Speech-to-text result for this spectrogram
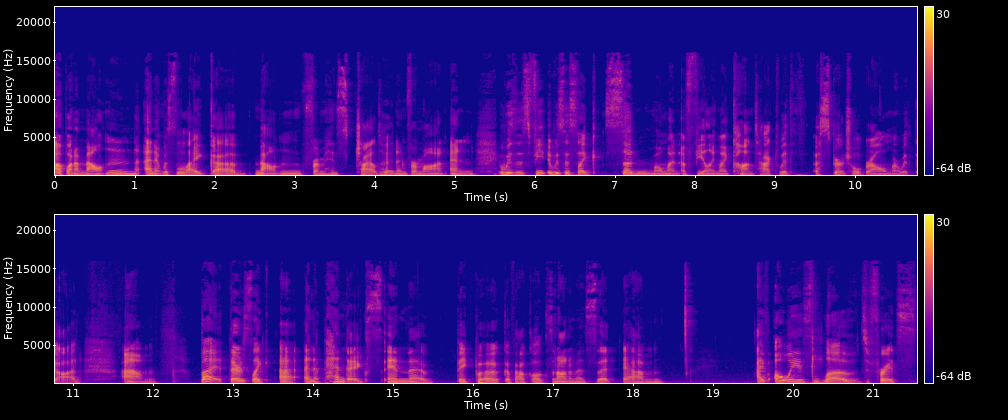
up on a mountain and it was like a mountain from his childhood in Vermont and it was this it was this like sudden moment of feeling like contact with a spiritual realm or with God. Um but there's like a, an appendix in the big book of Alcoholics Anonymous that um I've always loved for its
